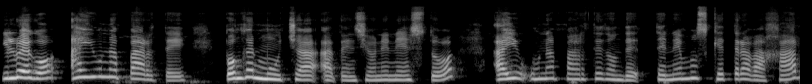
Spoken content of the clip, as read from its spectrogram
Y luego hay una parte, pongan mucha atención en esto, hay una parte donde tenemos que trabajar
